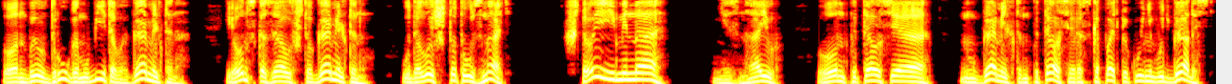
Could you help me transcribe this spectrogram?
Он был другом убитого Гамильтона, и он сказал, что Гамильтону удалось что-то узнать. Что именно? Не знаю. Он пытался... Гамильтон пытался раскопать какую-нибудь гадость,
